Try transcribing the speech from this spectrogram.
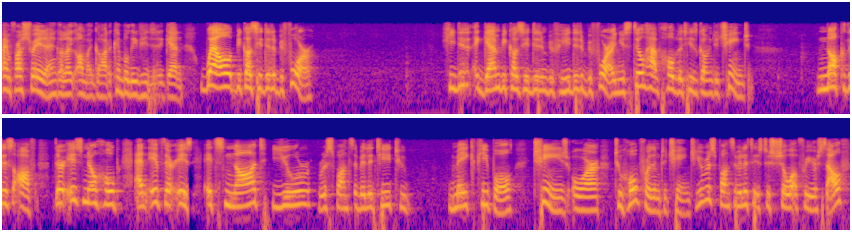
I'm frustrated and go like, oh my God, I can't believe he did it again. Well, because he did it before. He did it again because he didn't he did it before, and you still have hope that he's going to change knock this off. There is no hope, and if there is, it's not your responsibility to make people change or to hope for them to change. Your responsibility is to show up for yourself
